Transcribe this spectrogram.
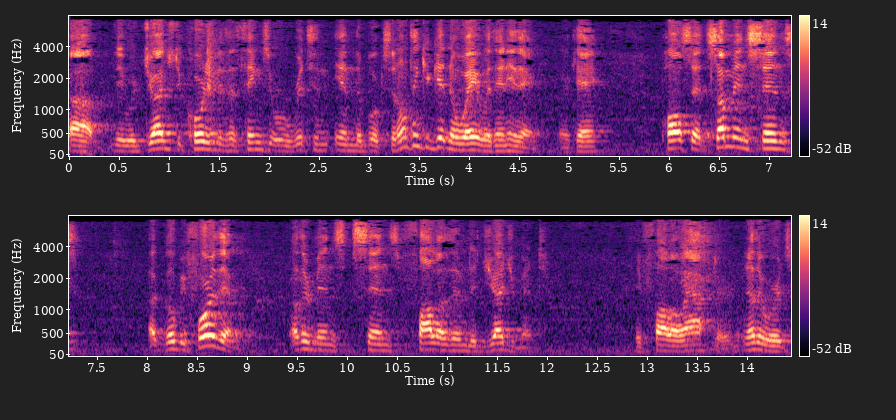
uh, they were judged according to the things that were written in the book. So don't think you're getting away with anything, okay? Paul said some men's sins uh, go before them. Other men's sins follow them to judgment. They follow after. In other words,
